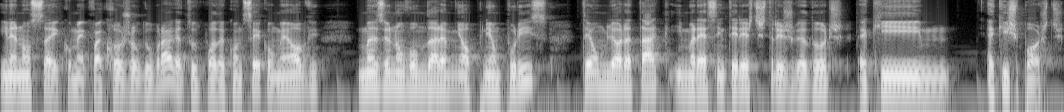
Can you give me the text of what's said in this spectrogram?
Ainda não sei como é que vai correr o jogo do Braga, tudo pode acontecer, como é óbvio, mas eu não vou mudar a minha opinião por isso têm um melhor ataque e merecem ter estes três jogadores aqui, aqui expostos.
